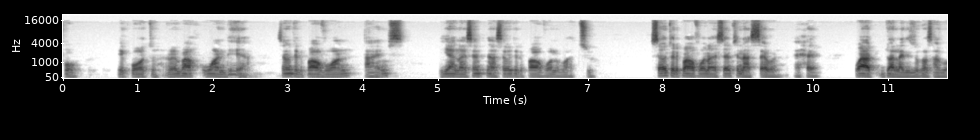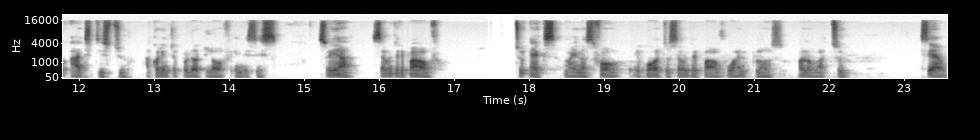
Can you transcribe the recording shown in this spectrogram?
4, equal to, remember 1 there, 7 to the power of 1 times, here now 17 as 7 to the power of 1 over 2. 7 to the power of 1 is 17 as 7. Uh-huh. Why I do it like this? Because I will add these two according to product law of indices. So yeah, 7 to the power of 2x minus 4 equal to 7 to the power of 1 plus 1 over 2. See, um,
